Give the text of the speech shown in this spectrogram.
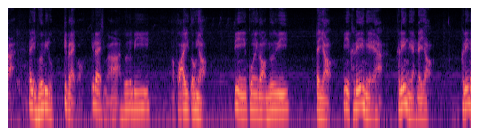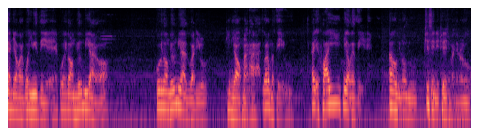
ဒါအဲ့ဒီမျိုးသမီးတို့ပြစ်ပလိုက်ပေါ့ပြစ်လိုက်ရှင်မှာအမျိုးသမီးအဖွားကြီး3ယောက်ပြီးရင်ကိုရင်ကောင်အမျိုးသမီး1ယောက်ပြီးရင်ကလေးငယ်ကကလေးငယ်2ယောက်ကလေးငယ်2ယောက်ကတော့ကိုကြီးသေးတယ်ကိုရင်ကောင်အမျိုးသမီးကတော့ကိုရင်ကောင်အမျိုးသမီးကသူကဒီလိုဒီ2ယောက်မှန်ထားတာသူကတော့မသေးဘူးအဲ့ဒီအဖွားကြီး2ယောက်လည်းသေးတယ် အဲ့တော့ကျွန်တော်တို့ဖြစ်စဉ်တွေဖြစ်ရှင်မှာကျွန်တော်တို့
